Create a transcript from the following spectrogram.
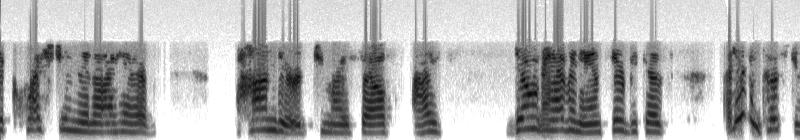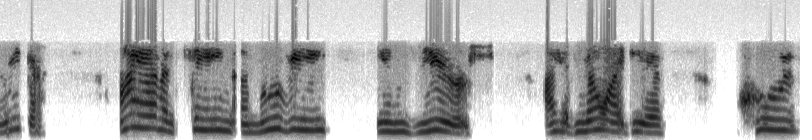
a question that I have pondered to myself. I don't have an answer because I live in Costa Rica. I haven't seen a movie in years. I have no idea who's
